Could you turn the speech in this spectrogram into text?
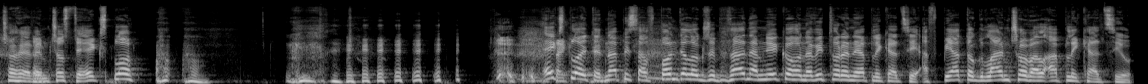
Čo ja viem, čo ste, Explo? Exploited napísal v pondelok, že hľadám niekoho na vytvorené aplikácie a v piatok lančoval aplikáciu.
